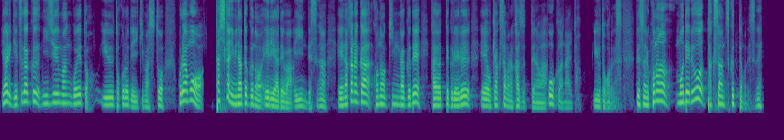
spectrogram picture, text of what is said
やはり月額20万超えというところでいきますとこれはもう確かに港区のエリアではいいんですが、えなかなかこの金額で通ってくれる、えお客様の数っていうのは多くはないというところです。ですので、このモデルをたくさん作ってもですね、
